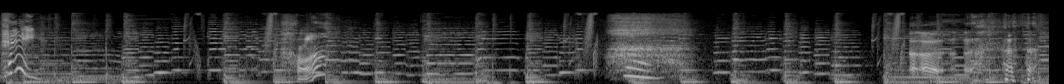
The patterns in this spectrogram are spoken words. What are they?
Hey! Huh? hey! Uh,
